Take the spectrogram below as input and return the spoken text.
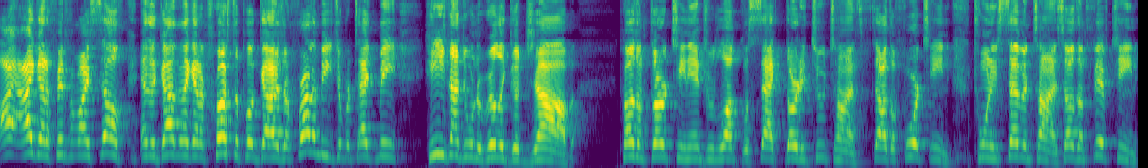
I, I got to fit for myself. And the guy that I got to trust to put guys in front of me to protect me, he's not doing a really good job. 2013, Andrew Luck was sacked 32 times. 2014, 27 times. 2015,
